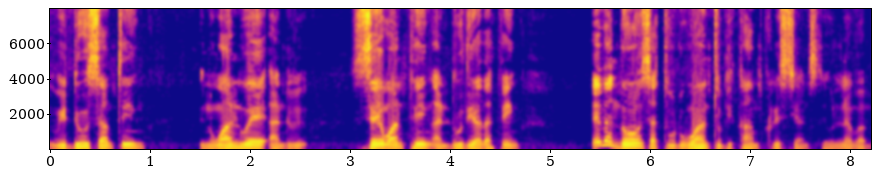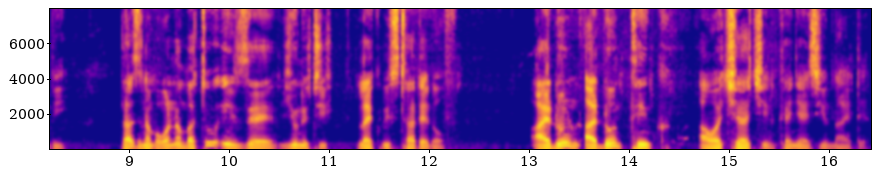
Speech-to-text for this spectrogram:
we do something in one way and we say one thing and do the other thing, even those that would want to become Christians, they will never be. That's number one. Number two is uh, unity, like we started off. I don't, I don't think our church in Kenya is united.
